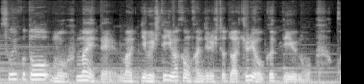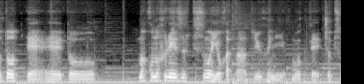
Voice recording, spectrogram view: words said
そういうことも踏まえて、まあ、ギブして違和感を感じる人とは距離を置くっていうのをことって、え、ー、と、まあ、このフレーズってすごい良かったなというふうに思って、ちょっと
